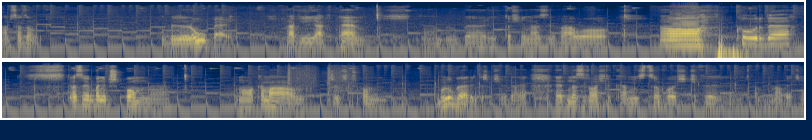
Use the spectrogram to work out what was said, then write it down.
Mam sadzonek. Blueberry. Prawie jak ten. Blueberry to się nazywało... O, kurde. Teraz sobie chyba nie przypomnę. No, come on. Mi się przypomni. Blueberry też mi się wydaje. E, Nazywała się taka miejscowość w... Tam, no wiecie,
